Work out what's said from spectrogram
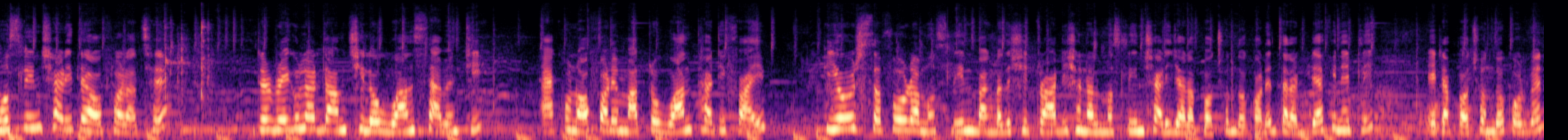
মসলিন শাড়িতে অফার আছে। এটার রেগুলার দাম ছিল ওয়ান সেভেন্টি এখন অফারে মাত্র ওয়ান থার্টি ফাইভ পিওর সাফোরা muslin Bangladeshi traditional muslin sari যারা পছন্দ করেন, তারা ডেফিনেটলি এটা পছন্দ করবেন।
